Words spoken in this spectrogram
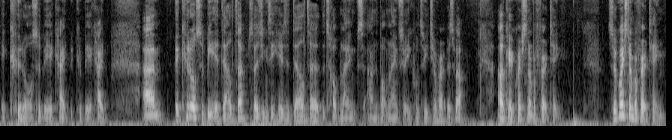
It could also be a kite. It could be a kite. Um, it could also be a delta. So as you can see, here's a delta. The top lengths and the bottom lengths are equal to each other as well. Okay, question number 13. So question number 13.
